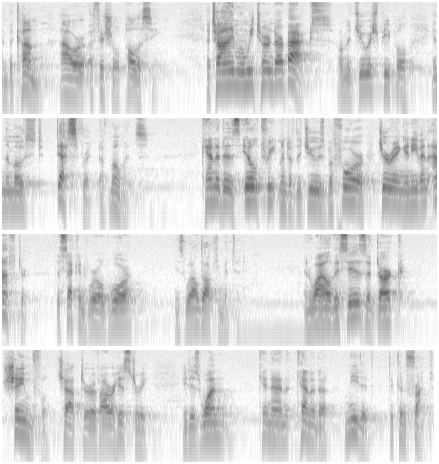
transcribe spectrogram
and become our official policy. A time when we turned our backs on the Jewish people in the most desperate of moments. Canada's ill treatment of the Jews before, during, and even after the Second World War is well documented. And while this is a dark, shameful chapter of our history, it is one Canada needed to confront.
